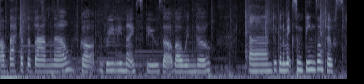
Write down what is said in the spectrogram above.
Are back at the van now. We've got really nice views out of our window and we're gonna make some beans on toast.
